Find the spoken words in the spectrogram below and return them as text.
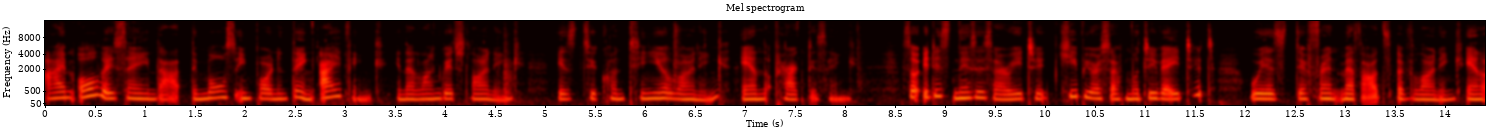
I'm always saying that the most important thing I think in a language learning is to continue learning and practicing. So it is necessary to keep yourself motivated with different methods of learning and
